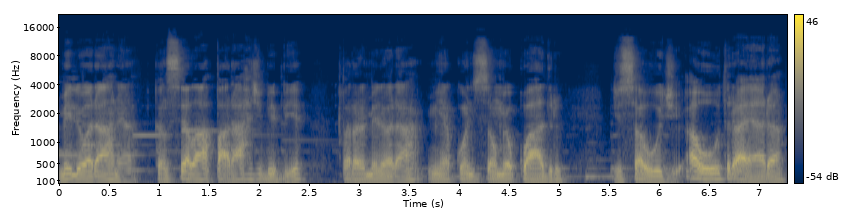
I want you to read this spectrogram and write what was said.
melhorar, né? Cancelar, parar de beber para melhorar minha condição, meu quadro de saúde. A outra era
